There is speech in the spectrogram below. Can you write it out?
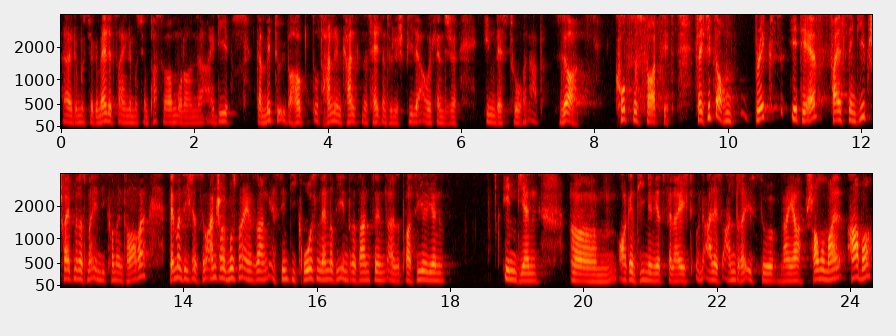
äh, du musst ja gemeldet sein, du musst ja einen Pass haben oder eine ID, damit du überhaupt dort handeln kannst. Und das hält natürlich viele ausländische Investoren ab. So, kurzes Fazit. Vielleicht gibt es auch einen BRICS ETF, falls es den gibt, schreibt mir das mal in die Kommentare. Wenn man sich das so anschaut, muss man einfach sagen, es sind die großen Länder, die interessant sind, also Brasilien, Indien, ähm, Argentinien jetzt vielleicht und alles andere ist so, naja, schauen wir mal. Aber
